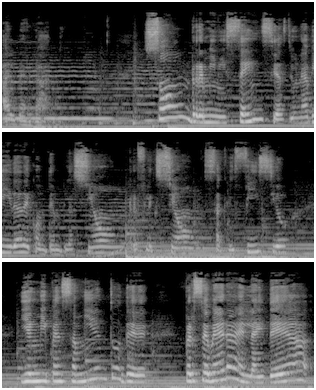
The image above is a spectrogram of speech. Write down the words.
albergaron. Son reminiscencias de una vida de contemplación, reflexión, sacrificio y en mi pensamiento de persevera en la idea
